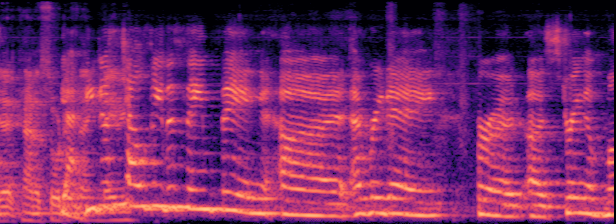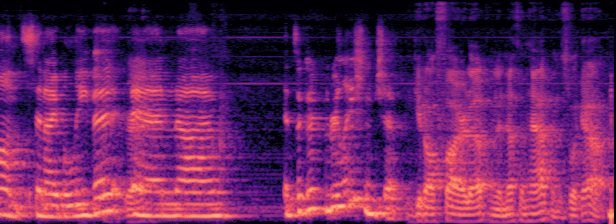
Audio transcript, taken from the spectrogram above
you Yes. that kind of sort of Yeah, thing? he just maybe? tells me the same thing uh, every day for a, a string of months, and I believe it. Right. And uh, it's a good relationship. You get all fired up and then nothing happens. Look out.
